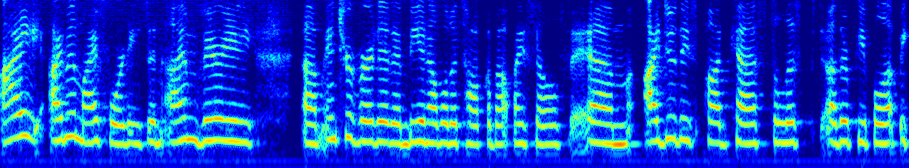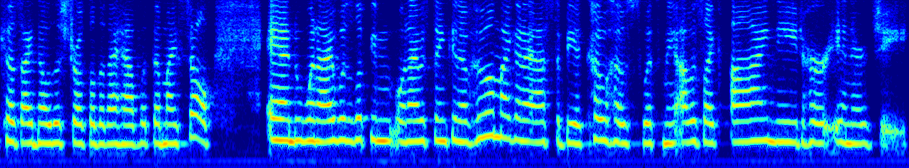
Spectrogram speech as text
I I'm in my 40s and I'm very um, introverted and being able to talk about myself. Um, I do these podcasts to lift other people up because I know the struggle that I have with them myself. And when I was looking, when I was thinking of who am I going to ask to be a co host with me, I was like, I need her energy.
